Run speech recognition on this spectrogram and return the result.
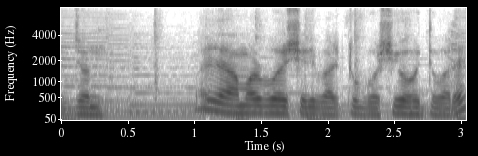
একজন, ওই আমার বয়সেরই বা একটু বসিও হইতে পারে।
